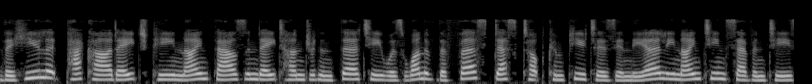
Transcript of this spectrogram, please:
The Hewlett-Packard HP 9830 was one of the first desktop computers in the early 1970s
